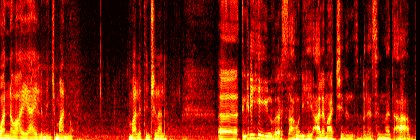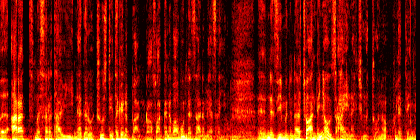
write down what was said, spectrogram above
ዋናው የኃይል ምንጭ ማን ነው ማለት እንችላለን? እንግዲህ ይሄ ዩኒቨርስ አሁን ይሄ ዓለማችንን ዝም ብለን ስንመጣ በአራት መሰረታዊ ነገሮች ውስጥ የተገነባ ነው። ራሱ አገነባቡ እንደዛ ነው የሚያሳየው። እነዚህ ምንድናቸው? አንደኛው ፀሐይ ነች የምትሆነው፣ ሁለተኛ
